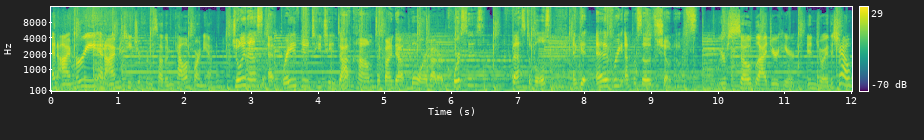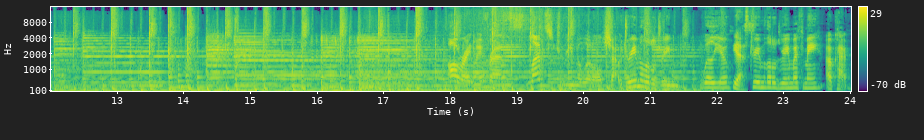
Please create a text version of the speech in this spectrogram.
And I'm Marie, and I'm a teacher from Southern California. Join us at bravenewteaching.com to find out more about our courses, festivals, and get every episode's show notes. We're so glad you're here. Enjoy the show. All right, my friends, let's dream a little. Shall dream a little dream, will you? Yes. Dream a little dream with me? Okay.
